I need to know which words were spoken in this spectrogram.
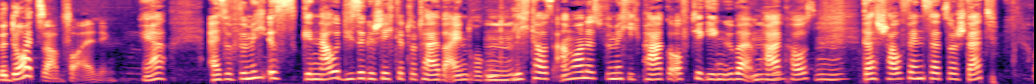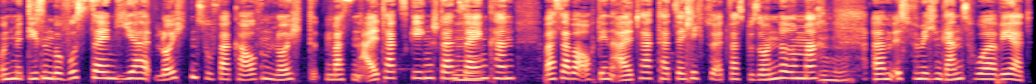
bedeutsam vor allen Dingen. Ja, also für mich ist genau diese Geschichte total beeindruckend. Mhm. Lichthaus Ammon ist für mich, ich parke oft hier gegenüber im mhm. Parkhaus, mhm. das Schaufenster zur Stadt. Und mit diesem Bewusstsein hier Leuchten zu verkaufen, Leuchten, was ein Alltagsgegenstand mhm. sein kann, was aber auch den Alltag tatsächlich zu etwas Besonderem macht, mhm. ähm, ist für mich ein ganz hoher Wert.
